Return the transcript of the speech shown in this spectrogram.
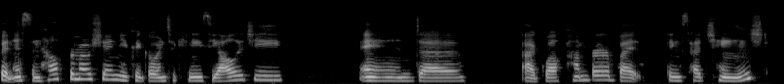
fitness and health promotion, you could go into kinesiology and uh, at Guelph Humber, but things had changed.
